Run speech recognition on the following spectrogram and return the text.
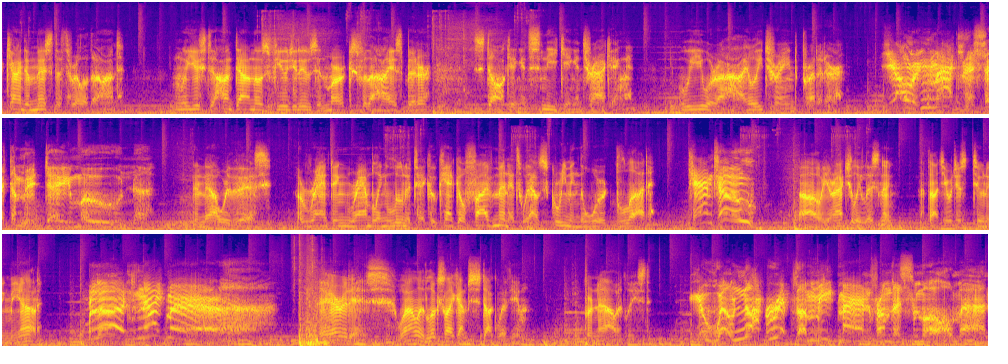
kinda miss the thrill of the hunt. We used to hunt down those fugitives and mercs for the highest bidder, stalking and sneaking and tracking. We were a highly trained predator. Yowling madness at the midday moon. And now we're this. A ranting, rambling lunatic who can't go five minutes without screaming the word blood. Can too! Oh, you're actually listening? I thought you were just tuning me out. Blood nightmare! There it is. Well, it looks like I'm stuck with you. For now, at least. You will not rip the meat man from the small man.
